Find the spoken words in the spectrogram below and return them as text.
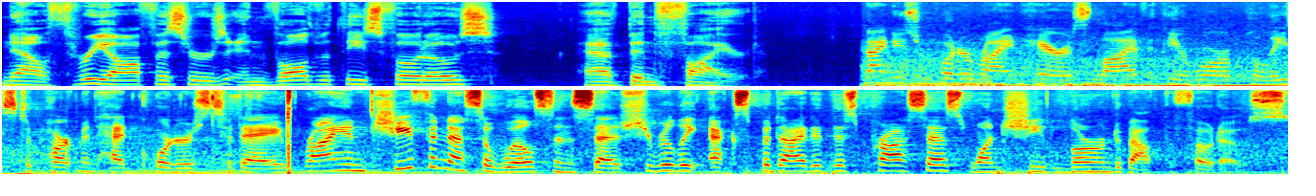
Now, three officers involved with these photos have been fired. 9 News reporter Ryan Haarer is live at the Aurora Police Department headquarters today. Ryan, Chief Vanessa Wilson says she really expedited this process once she learned about the photos.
